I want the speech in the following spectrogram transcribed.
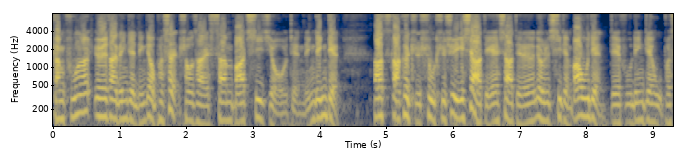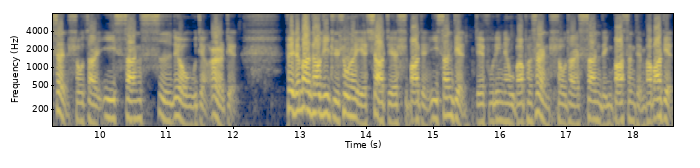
涨幅呢约在零点零六 percent，收在三八七九点零零点。纳斯达克指数持续一个下跌，下跌了六十七点八五点，跌幅零点五 percent，收在一三四六五点二点。费城半导体指数呢也下跌十八点一三点，跌幅零点五八 percent，收在三零八三点八八点。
